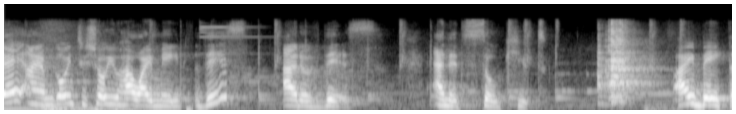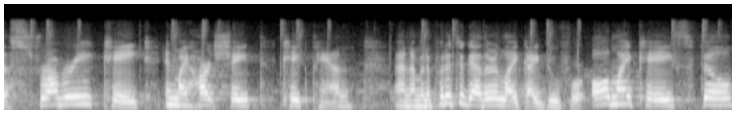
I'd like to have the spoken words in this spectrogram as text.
today I am going to show you how I made this out of this. And it's so cute. I baked a strawberry cake in my heart-shaped cake pan. And I'm gonna put it together like I do for all my cakes, fill,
